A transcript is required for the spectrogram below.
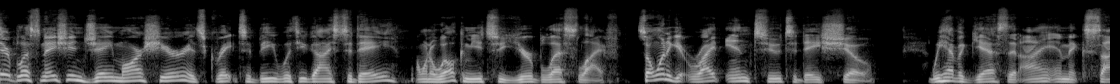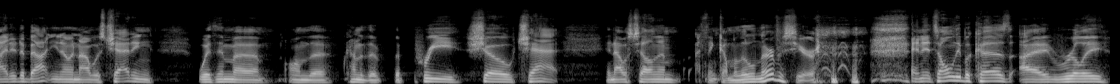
There, Blessed Nation. Jay Marsh here. It's great to be with you guys today. I want to welcome you to Your Blessed Life. So I want to get right into today's show. We have a guest that I am excited about, you know, and I was chatting with him uh, on the kind of the, the pre-show chat and I was telling him, I think I'm a little nervous here. and it's only because I really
